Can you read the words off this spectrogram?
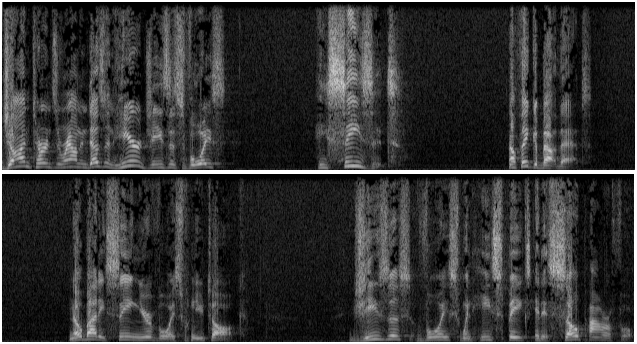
John turns around and doesn't hear Jesus' voice, he sees it. Now, think about that. Nobody's seeing your voice when you talk. Jesus' voice, when he speaks, it is so powerful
